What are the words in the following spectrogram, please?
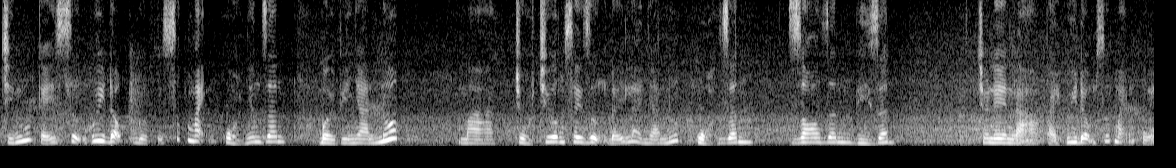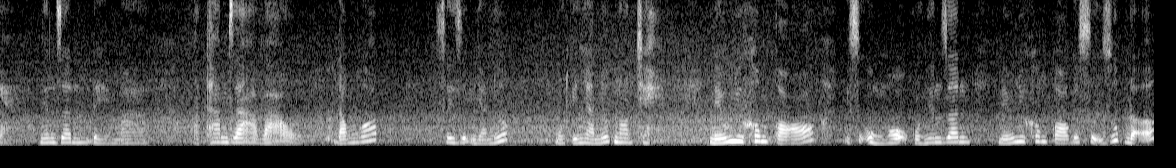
Chính cái sự huy động được cái sức mạnh của nhân dân bởi vì nhà nước mà chủ trương xây dựng đấy là nhà nước của dân, do dân, vì dân. Cho nên là phải huy động sức mạnh của nhân dân để mà tham gia vào đóng góp xây dựng nhà nước, một cái nhà nước non trẻ. Nếu như không có cái sự ủng hộ của nhân dân, nếu như không có cái sự giúp đỡ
